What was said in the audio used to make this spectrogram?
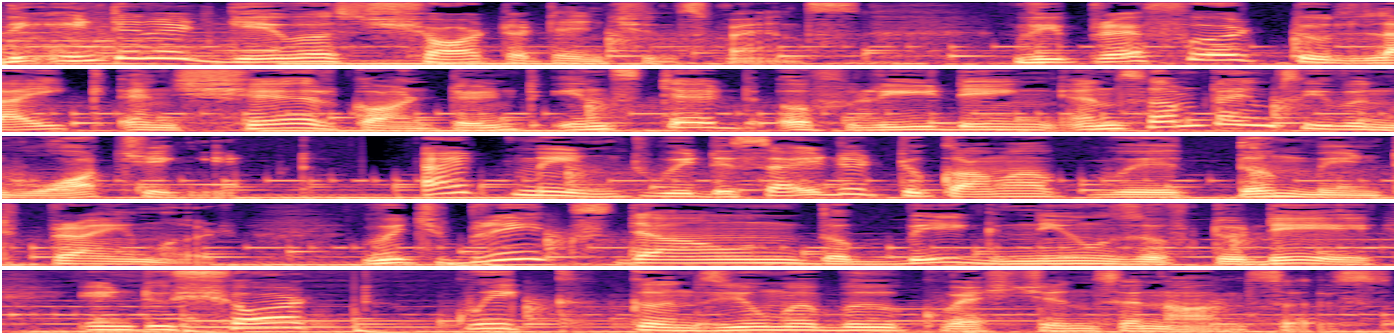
The internet gave us short attention spans. We preferred to like and share content instead of reading and sometimes even watching it. At Mint, we decided to come up with the Mint Primer, which breaks down the big news of today into short, quick, consumable questions and answers.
